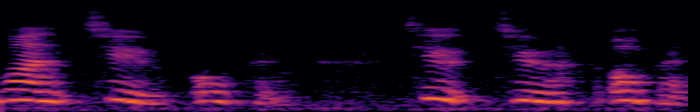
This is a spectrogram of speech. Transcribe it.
One, two. Open. Two, two. Open.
